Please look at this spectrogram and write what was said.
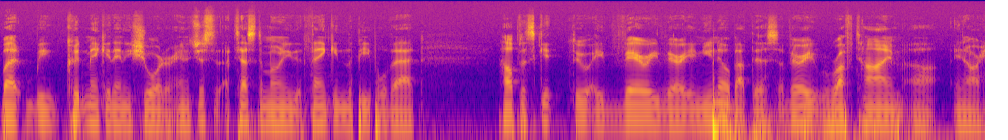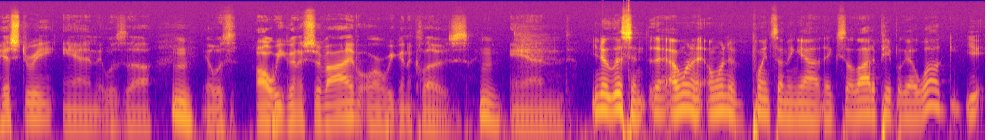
but we couldn't make it any shorter. And it's just a testimony to thanking the people that helped us get through a very, very, and you know about this, a very rough time uh, in our history. And it was, uh, Hmm. it was, are we going to survive or are we going to close? Hmm. And You know, listen, uh, I want to I want to point something out. Like, so a lot of people go, well, you,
